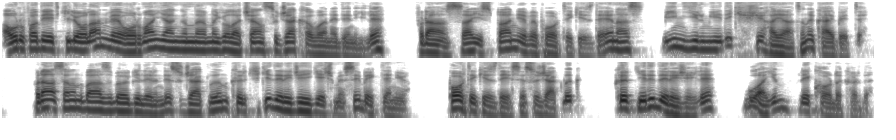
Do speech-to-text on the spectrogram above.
Avrupa'da etkili olan ve orman yangınlarına yol açan sıcak hava nedeniyle Fransa, İspanya ve Portekiz'de en az 1027 kişi hayatını kaybetti. Fransa'nın bazı bölgelerinde sıcaklığın 42 dereceyi geçmesi bekleniyor. Portekiz'de ise sıcaklık 47 dereceyle bu ayın rekorda kırdı.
